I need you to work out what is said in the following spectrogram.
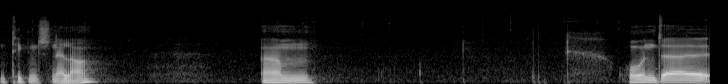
ein Ticken schneller. Ähm und äh,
